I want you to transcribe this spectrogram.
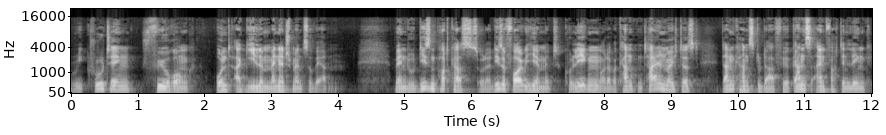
Recruiting, Führung und agilem Management zu werden. Wenn du diesen Podcast oder diese Folge hier mit Kollegen oder Bekannten teilen möchtest, dann kannst du dafür ganz einfach den Link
